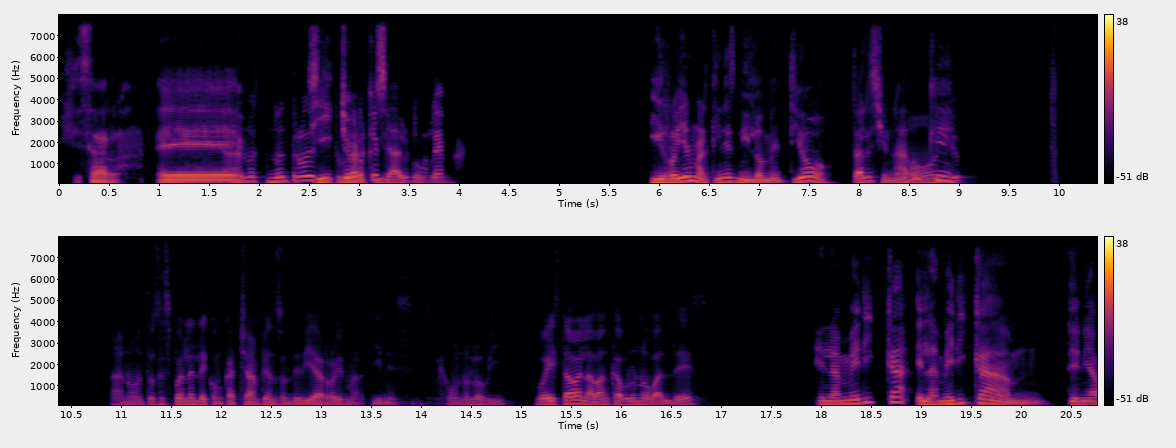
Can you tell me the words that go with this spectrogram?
Pizarro. Eh, Ah, no, no entró de sí, yo titular creo que Fidalgo, güey. problema. Y Roger Martínez ni lo metió. ¿Está lesionado o No, qué? yo- Ah, no, entonces fue en el de Conca Champions donde vi a Roger Martínez. Es que como no lo vi. Güey, estaba en la banca Bruno Valdés. El América, el América mm, tenía,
